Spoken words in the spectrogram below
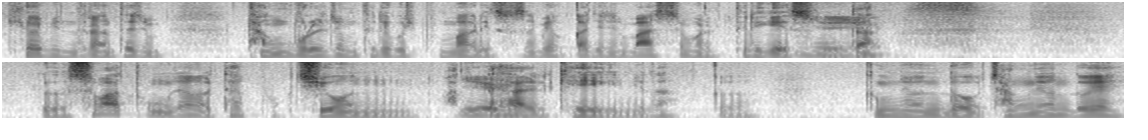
기업인들한테 좀 당부를 좀 드리고 싶은 말이 있어서 몇 가지 좀 말씀을 드리겠습니다. 예, 예. 그 스마트 공장을 대폭 지원 확대할 예. 계획입니다. 그 금년도 작년도에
